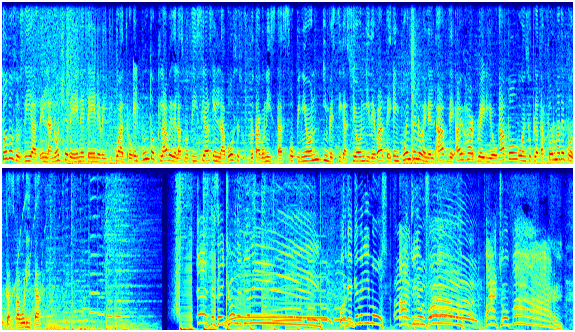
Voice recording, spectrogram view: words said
Todos los días en la noche de NTN 24, el punto clave de las noticias en la voz de sus protagonistas. Opinión, investigación y debate. Encuéntrelo en el app de iHeartRadio, Apple o en su plataforma de podcast favorita. Este es el show de Piolín. Porque aquí venimos a, triunfar.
